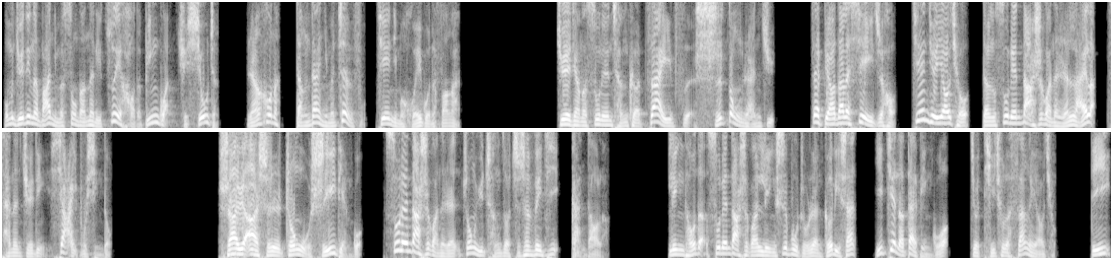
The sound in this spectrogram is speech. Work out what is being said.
我们决定呢，把你们送到那里最好的宾馆去休整，然后呢，等待你们政府接你们回国的方案。倔强的苏联乘客再一次实动燃具，在表达了谢意之后，坚决要求等苏联大使馆的人来了，才能决定下一步行动。十二月二十日中午十一点过，苏联大使馆的人终于乘坐直升飞机赶到了。领头的苏联大使馆领事部主任格里山一见到戴秉国，就提出了三个要求：第一，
